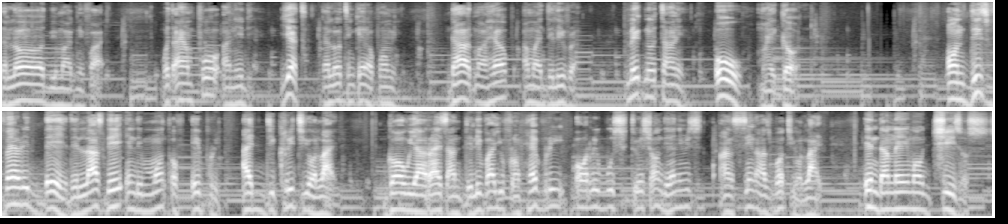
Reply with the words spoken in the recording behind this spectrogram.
The Lord be magnified. But I am poor and needy, yet the Lord thinketh upon me. Thou art my help and my deliverer. Make no turning, O my God. On this very day, the last day in the month of April, I decree to your life God will arise and deliver you from every horrible situation the enemies and sin has brought to your life. In the name of Jesus.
